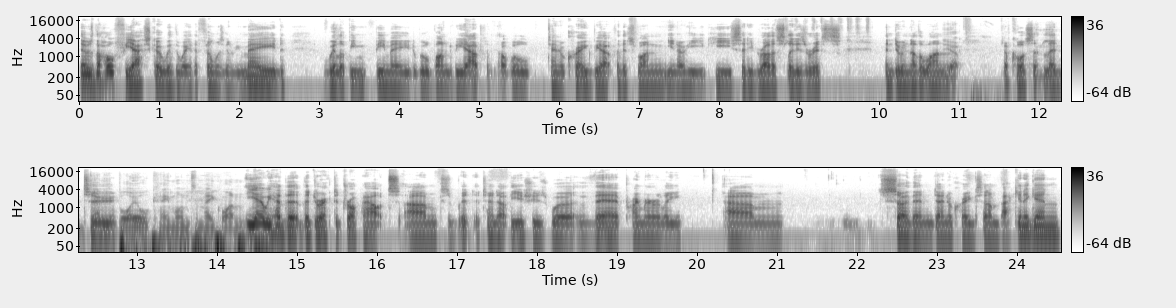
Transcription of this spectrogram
There was the whole fiasco with the way the film was going to be made. Will it be be made? Will Bond be out? For, or will Daniel Craig be out for this one? You know, he he said he'd rather slit his wrists than do another one. Yep. Of course, it led Danny to Boyle came on to make one. yeah, we had the the director drop out because it, it turned out the issues were there primarily. Um, so then Daniel Craig said, "I'm back in again."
